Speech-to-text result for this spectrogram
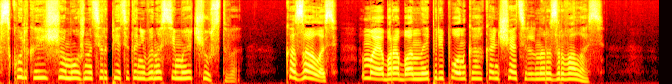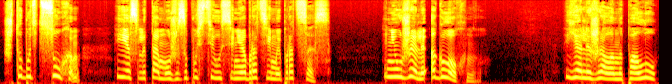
Сколько еще можно терпеть это невыносимое чувство? Казалось, моя барабанная перепонка окончательно разорвалась. Что будет с ухом, если там уже запустился необратимый процесс? Неужели оглохну? Я лежала на полу,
